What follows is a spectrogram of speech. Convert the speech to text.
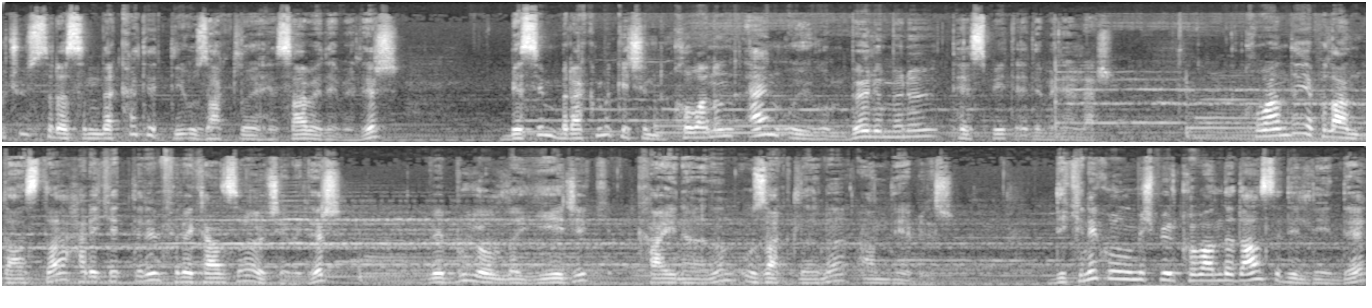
Uçuş sırasında kat ettiği uzaklığı hesap edebilir. Besin bırakmak için kovanın en uygun bölümünü tespit edebilirler. Kovanda yapılan dansta hareketlerin frekansını ölçebilir ve bu yolla yiyecek kaynağının uzaklığını anlayabilir. Dikine konulmuş bir kovanda dans edildiğinde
